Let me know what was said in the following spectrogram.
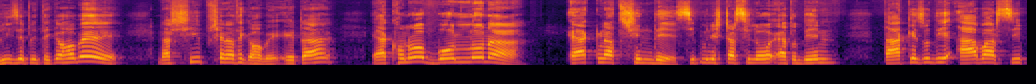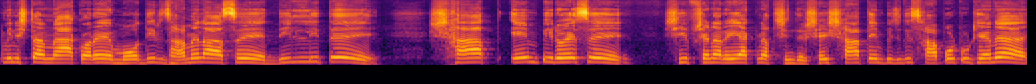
বিজেপি থেকে হবে না শিবসেনা থেকে হবে? এটা এখনও বলল না। একনাথ শিন্দে, চিফ মিনিস্টার ছিল এতদিন। তাকে যদি আবার চিফ মিনিস্টার না করে, মোদির ঝামেলা আছে দিল্লিতে। সাত এমপি রয়েছে শিবসেনার এই একনাথ সিন্ধের সেই সাত এমপি যদি সাপোর্ট উঠিয়ে নেয়,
